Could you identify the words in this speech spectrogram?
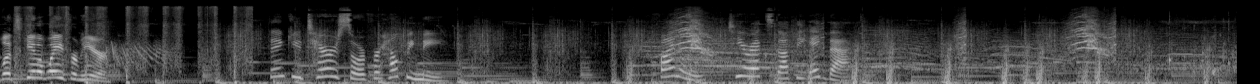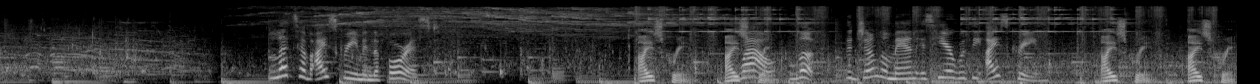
Let's get away from here. Thank you, Pterosaur, for helping me. Finally, T-Rex got the egg back. Let's have ice cream in the forest. Ice cream. Ice wow, cream. Wow, look, the jungle man is here with the ice cream. Ice cream. Ice cream.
